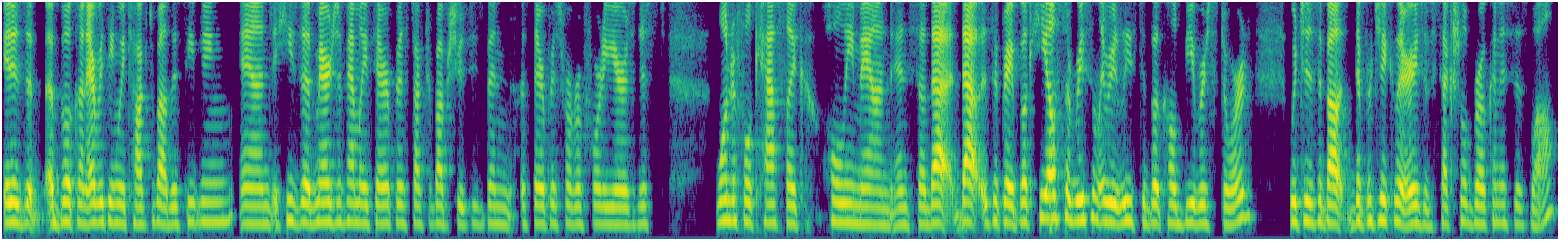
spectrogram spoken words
it is a, a, book on everything we talked about this evening. And he's a marriage and family therapist, Dr. Bob Schuchts. He's been a therapist for over 40 years. and Just wonderful Catholic holy man. And so that that is a great book. He also recently released a book called Be Restored, which is about the particular areas of sexual brokenness as well.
